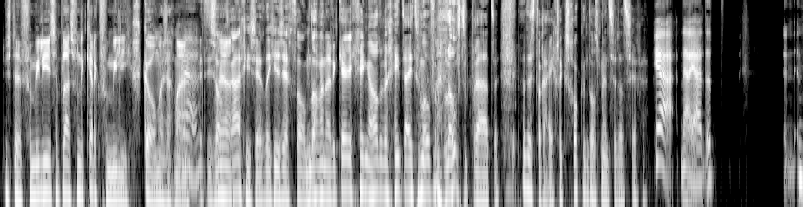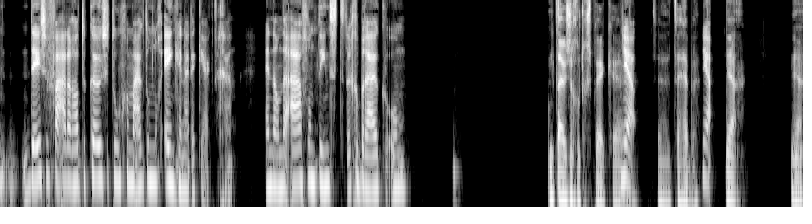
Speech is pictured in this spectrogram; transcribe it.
Dus de familie is in plaats van de kerkfamilie gekomen, zeg maar. Ja. Het is wel ja. tragisch, zeg, dat je zegt van omdat we naar de kerk gingen, hadden we geen tijd om over geloof te praten. Dat is toch eigenlijk schokkend als mensen dat zeggen. Ja, nou ja, dat, deze vader had de keuze toen gemaakt om nog één keer naar de kerk te gaan. En dan de avonddienst te gebruiken om. Om thuis een goed gesprek uh, ja. te, te, hebben. Ja. ja. ja.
